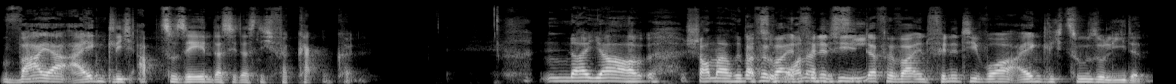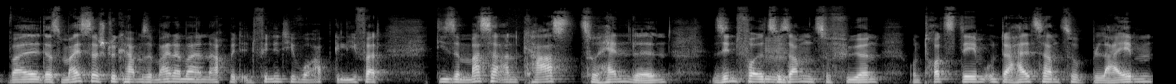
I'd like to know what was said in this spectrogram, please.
War ja eigentlich abzusehen, dass sie das nicht verkacken können. Naja, schau mal rüber dafür zu war Warner Infinity, DC. Dafür war Infinity War eigentlich zu solide, weil das Meisterstück haben sie meiner Meinung nach mit Infinity War abgeliefert, diese Masse an Cast zu handeln, sinnvoll mhm. zusammenzuführen und trotzdem unterhaltsam zu bleiben,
